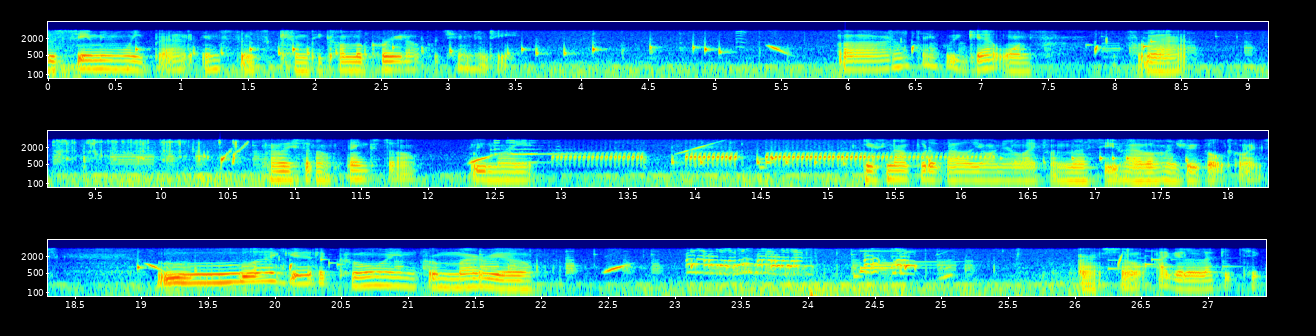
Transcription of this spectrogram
a seemingly bad instance can become a great opportunity. Uh, I don't think we get one for that. At least I don't think so. We might. You cannot put a value on your life unless you have a hundred gold coins. Ooh, I get a coin from Mario. Alright, so I get a lucky ticket.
